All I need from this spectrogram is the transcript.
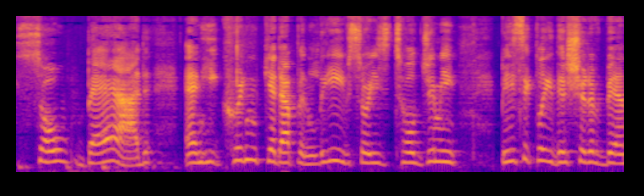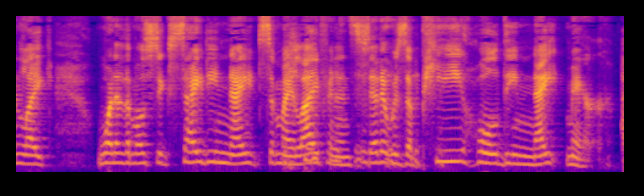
so bad, and he couldn't get up and leave. So he's told Jimmy, basically, this should have been like one of the most exciting nights of my life, and instead, it was a pee holding nightmare.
